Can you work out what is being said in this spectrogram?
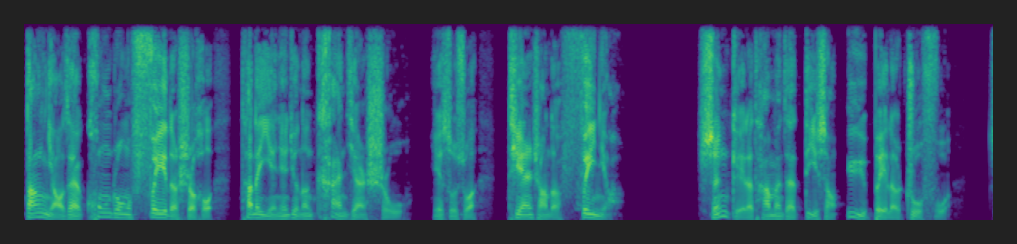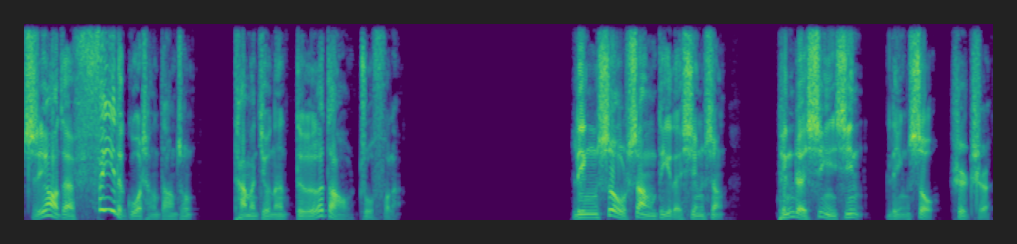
当鸟在空中飞的时候，它的眼睛就能看见食物。耶稣说。天上的飞鸟，神给了他们在地上预备了祝福，只要在飞的过程当中，他们就能得到祝福了。领受上帝的兴盛，凭着信心领受，是指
